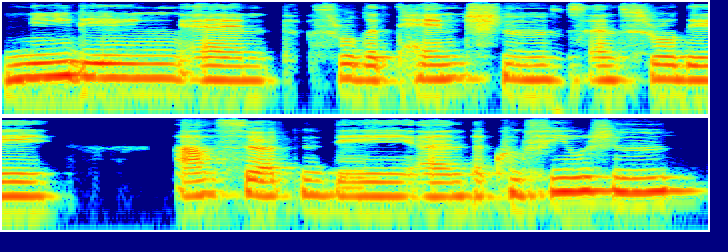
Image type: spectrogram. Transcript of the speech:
kneading and through the tensions and through the uncertainty and the confusion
